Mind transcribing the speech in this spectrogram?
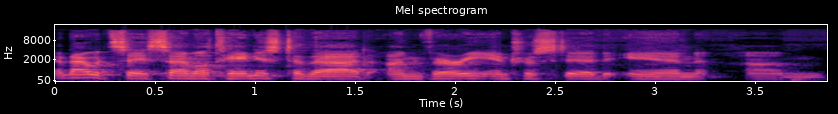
And I would say, simultaneous to that, I'm very interested in um,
